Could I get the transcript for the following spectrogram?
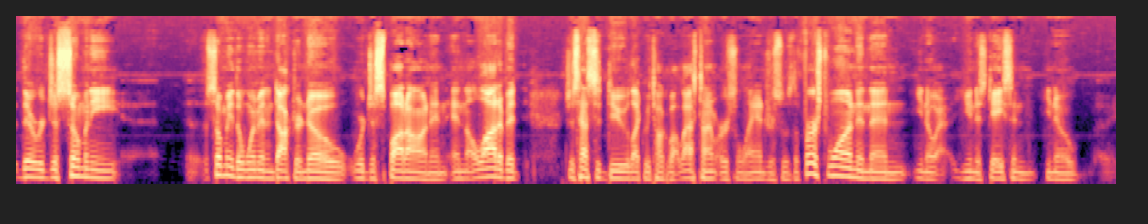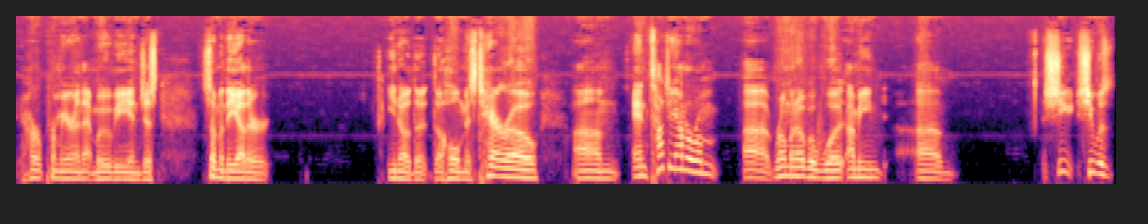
there were just so many, so many of the women in Doctor No were just spot on, and and a lot of it just has to do, like we talked about last time. Ursula Andress was the first one, and then you know Eunice Gayson, you know, her premiere in that movie, and just some of the other, you know, the the whole Miss Taro, um, and Tatiana Rom, uh, Romanova was. I mean, uh, she she was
